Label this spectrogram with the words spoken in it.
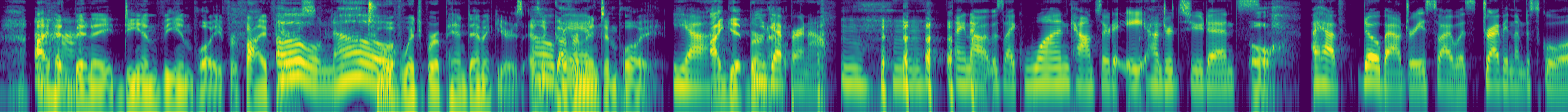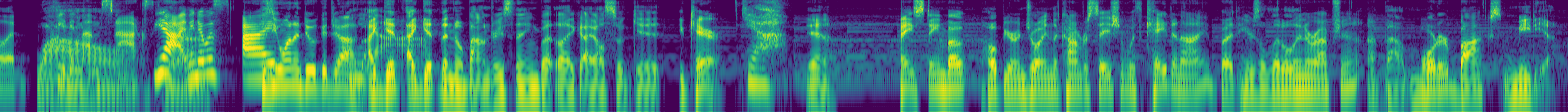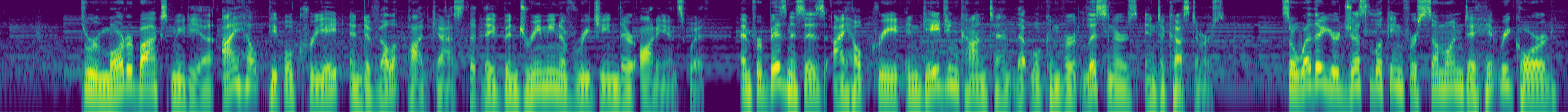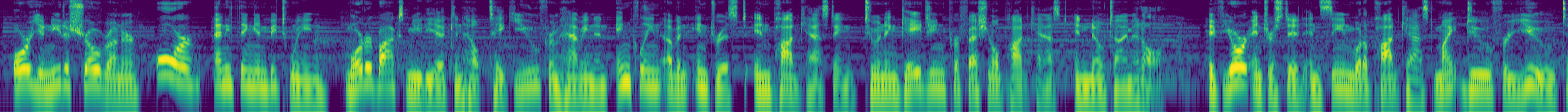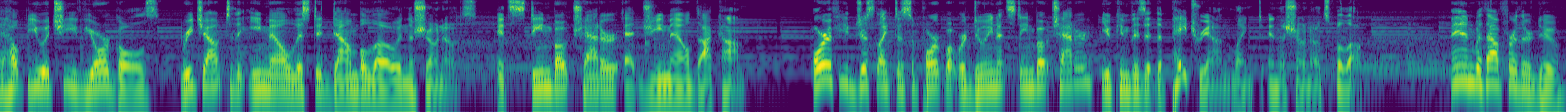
I had Uh-huh. been a DMV employee for five years. Oh no! Two of which were a pandemic years as Oh, a government employee. yeah, I get burnout. You get burnout. Mhm. I know it was like one counselor to 800 students. Oh, I have no boundaries, so I was driving them to school and feeding them snacks. Yeah, I mean it was because I you want to do a good job. I get, I get the no boundaries thing, but like I also get you care. yeah. Yeah. Hey, Steamboat. Hope you're enjoying the conversation with Cait and I, but here's a little interruption about Mortar Box Media. Through Mortar Box Media, I help people create and develop podcasts that they've been dreaming of reaching their audience with. And for businesses, I help create engaging content that will convert listeners into customers. So, whether you're just looking for someone to hit record, or you need a showrunner, or anything in between, Mortar Box Media can help take you from having an inkling of an interest in podcasting to an engaging professional podcast in no time at all. If you're interested in seeing what a podcast might do for you to help you achieve your goals, reach out to the email listed down below in the show notes. It's steamboatchatter at gmail.com. Or if you'd just like to support what we're doing at Steamboat Chatter, you can visit the Patreon linked in the show notes below. And without further ado,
